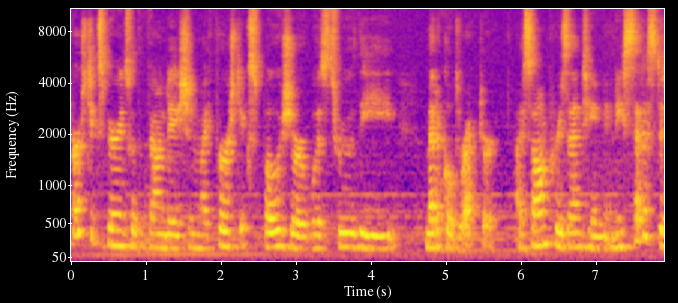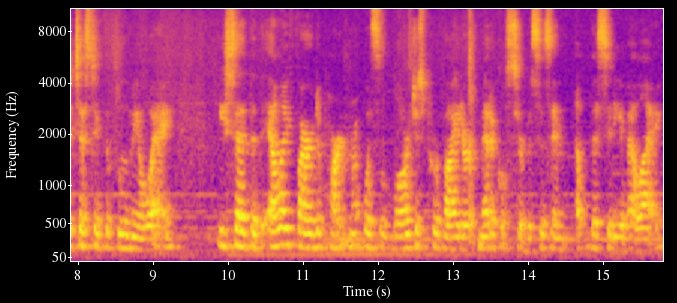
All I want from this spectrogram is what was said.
first experience with the foundation, my first exposure was through the medical director. I saw him presenting and he said a statistic that blew me away. He said that the LA Fire Department was the largest provider of medical services in the city of LA.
